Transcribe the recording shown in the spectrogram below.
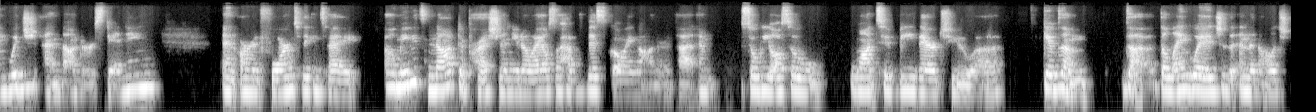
language and the understanding and are informed so they can say, oh, maybe it's not depression. You know, I also have this going on or that. And so we also want to be there to uh, give them the the language and the knowledge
